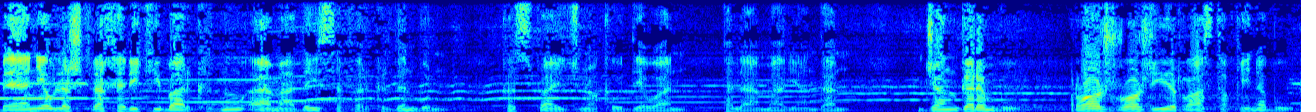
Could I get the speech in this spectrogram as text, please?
بەیانی ئەو لەشکرە خەریکی بارکردن و ئامادەی سەفەرکردن بوون کە سوپای جنۆکە و دێوان پەلاماریان دان. جەنگ گەرم بوو. ڕۆژ ڕۆژی ڕاستەقینە بوو.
